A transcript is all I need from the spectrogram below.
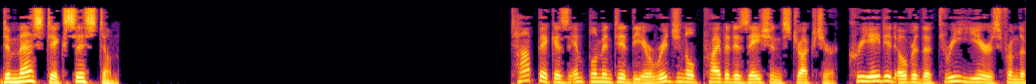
Domestic system Topic as implemented The original privatization structure, created over the three years from 1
